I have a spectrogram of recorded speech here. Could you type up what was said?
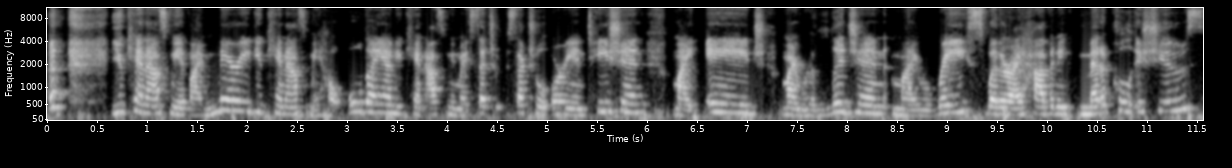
you can't ask me if I'm married. You can't ask me how old I am. You can't ask me my sexual orientation, my age, my religion, my race, whether I have any medical issues.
